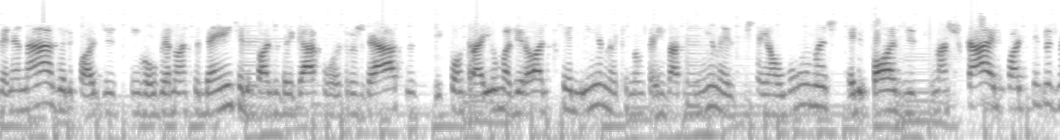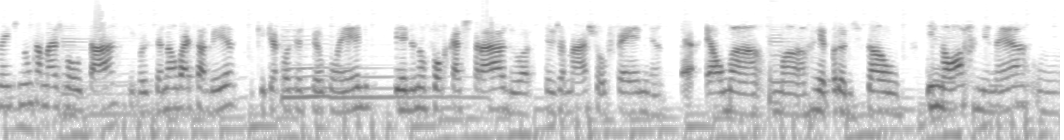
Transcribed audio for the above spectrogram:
envenenado, ele pode se envolver num acidente, ele pode brigar com outros gatos e contrair uma virose felina que não tem vacina, existem algumas. Ele pode se machucar, ele pode simplesmente nunca mais voltar e você não vai saber o que, que aconteceu com ele se ele não for castrado, seja macho ou fêmea. É, é uma, uma reprodução enorme, né? Um,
